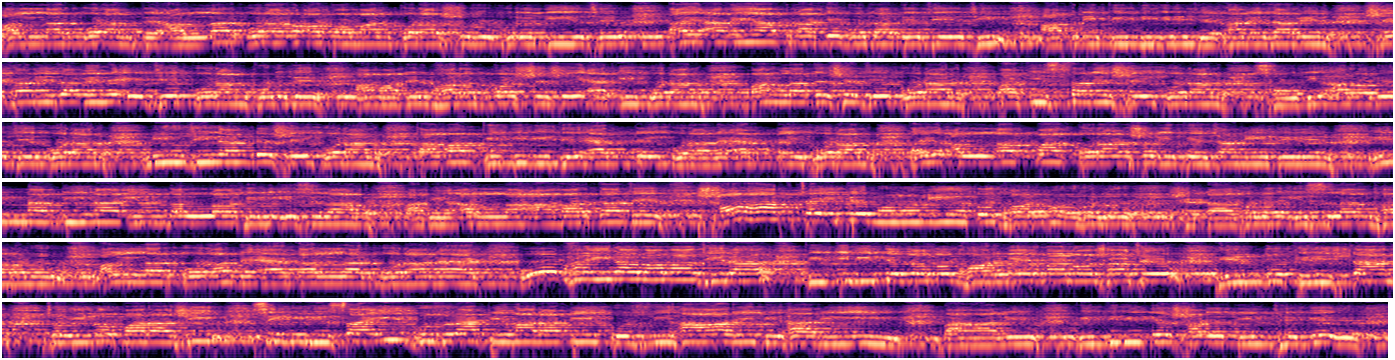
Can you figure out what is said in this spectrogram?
আল্লাহর কোরআনতে আল্লাহর কোরআন অপমান করা শুরু করে দিয়েছে। তাই আমি আপনাকে বোঝাতে চেয়েছি, আপনি পৃথিবীর যেখানে যাবেন, সেখানে যাবেন, এই যে কোরআন পড়বে, আমাদের ভারতবর্ষে সেই একই কোরআন, বাংলাদেশে যে কোরআন, পাকিস্তানে সেই কোরআন, সৌদি আরবে যে কোরআন, নিউজিল্যান্ডে সেই কোরআন, তামাম পৃথিবীতে একটাই কোরআন একটাই কোরআন। তাই আল্লাহ পাক কোরআন শরীফে জানিয়ে দিলেন, ইন্না দিনা ইন্দাল্লাহিল ইসলাম। আমি আল্লাহ আমার কাছে সব চাইতে মনোনীত ধর্ম হলো, সেটা হলো ইসলাম ধর্ম। আল্লাহর কোরআন এক, আল্লাহর কোরআন এক। ও ভাইরা পৃথিবীতে যত ধর্মের মানুষ আছে, হিন্দু, খ্রিস্টান, জৈন পারাসি সিভিল, ইসাই, গুজরাটি, মারাঠি, কুচবিহারি, বিহারি, বাঙালি, পৃথিবীতে সাড়ে তিন থেকে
